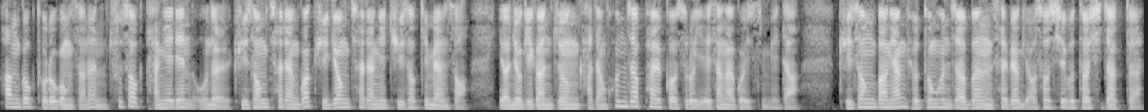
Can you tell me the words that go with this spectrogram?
한국도로공사는 추석 당일인 오늘 귀성 차량과 귀경 차량이 뒤섞이면서 연휴 기간 중 가장 혼잡할 것으로 예상하고 있습니다. 귀성 방향 교통 혼잡은 새벽 6시부터 시작돼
